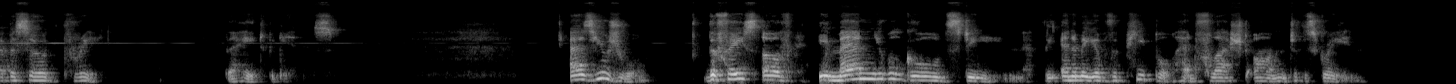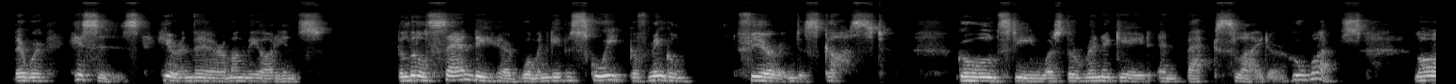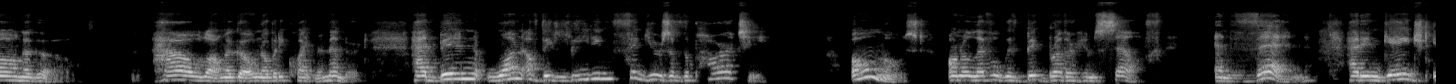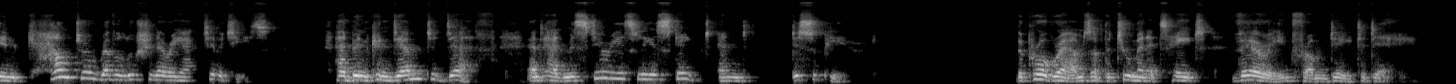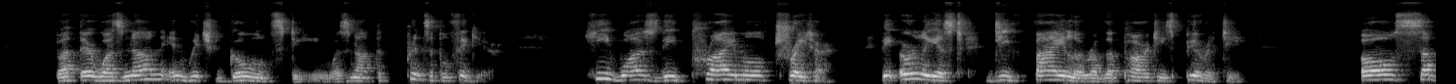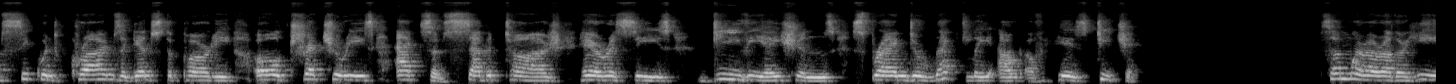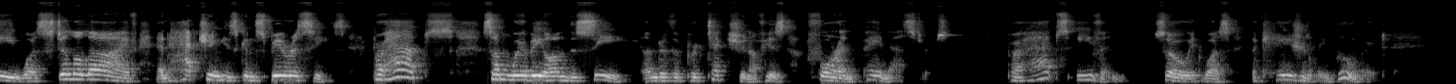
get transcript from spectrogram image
Episode 3 The Hate Begins. As usual, the face of Emmanuel Goldstein, the enemy of the people, had flashed onto the screen. There were hisses here and there among the audience. The little sandy haired woman gave a squeak of mingled fear and disgust. Goldstein was the renegade and backslider who once, long ago, how long ago, nobody quite remembered, had been one of the leading figures of the party, almost on a level with Big Brother himself, and then had engaged in counter revolutionary activities, had been condemned to death, and had mysteriously escaped and disappeared. The programs of the Two Minutes Hate varied from day to day but there was none in which Goldstein was not the principal figure. He was the primal traitor, the earliest defiler of the party's purity. All subsequent crimes against the party, all treacheries, acts of sabotage, heresies, deviations sprang directly out of his teaching. Somewhere or other, he was still alive and hatching his conspiracies, perhaps somewhere beyond the sea, under the protection of his foreign paymasters. Perhaps even, so it was occasionally rumored,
